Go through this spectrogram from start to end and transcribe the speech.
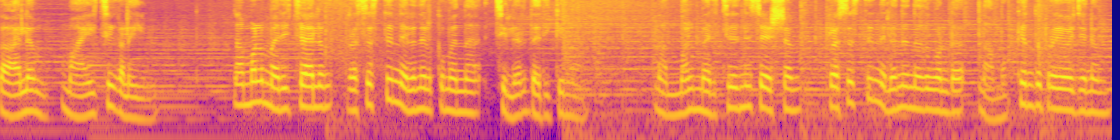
കാലം മായച്ചു കളയും. നമ്മൾ മരിച്ചാലും പ്രശസ്തി നിലനിൽക്കുമെന്ന് ചിലർ ധരിക്കുന്നു. നമ്മൾ മരിച്ചതിന് ശേഷം പ്രശസ്തി നിലനിന്നതുകൊണ്ട് നമുക്കെന്ത് പ്രയോജനം?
